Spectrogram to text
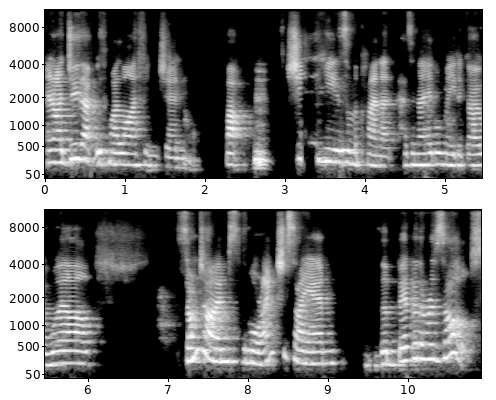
And I do that with my life in general. But mm. sheer years on the planet has enabled me to go, well, sometimes the more anxious I am, the better the result.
